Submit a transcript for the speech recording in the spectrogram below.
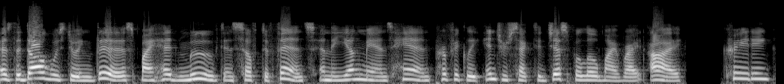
As the dog was doing this, my head moved in self defense, and the young man's hand perfectly intersected just below my right eye, creating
